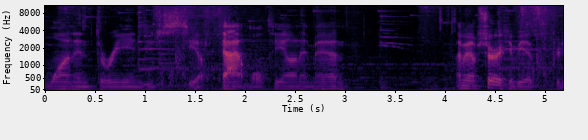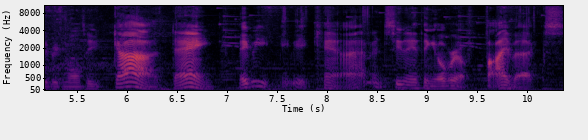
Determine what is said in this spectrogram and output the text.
one and three, and you just see a fat multi on it, man. I mean, I'm sure it can be a pretty big multi. God dang. Maybe maybe it can't. I haven't seen anything over a 5x.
